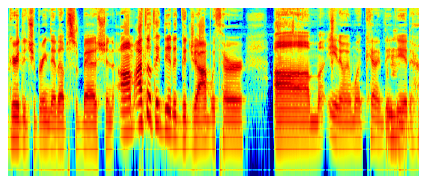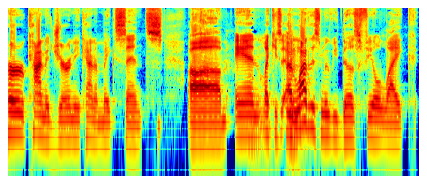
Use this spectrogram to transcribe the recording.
great that you bring that up, Sebastian. Um, I thought they did a good job with her. Um, you know, and what kind of they did, her kind of journey kind of makes sense. Um, and like you said, a lot of this movie does feel like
